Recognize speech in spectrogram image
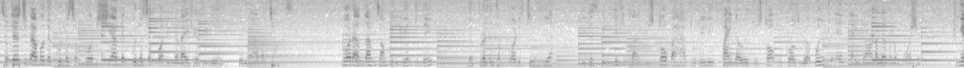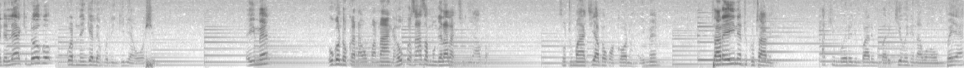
So testify about the goodness of God. Share the goodness of God in your life every day when you have a chance. God has done something great today. The presence of God is still here. it has been difficult to stop. I have to really find a way to stop because we are going to enter into another level of worship. Tungeendelea kidogo kwa tunaingia level nyingine ya worship. Amen. Huko ndo kana umananga. Huko sasa mungelala chini hapa. So tumaachia hapa kwa kona. Amen. Tarehe nne tukutane. Haki mwene nyumbani mbarikiwe, ninawaombea,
